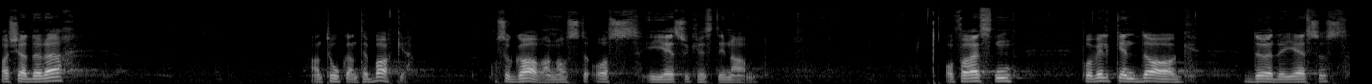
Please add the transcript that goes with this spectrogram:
hva skjedde der? Han tok han tilbake, og så gav han oss til oss i Jesu Kristi navn. Og forresten, på hvilken dag døde Jesus?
